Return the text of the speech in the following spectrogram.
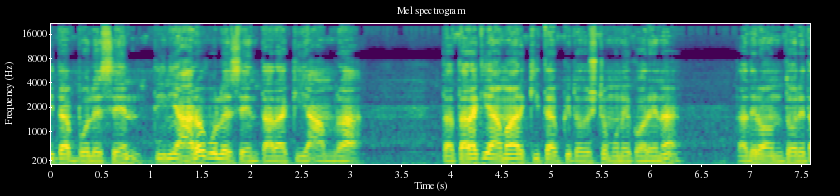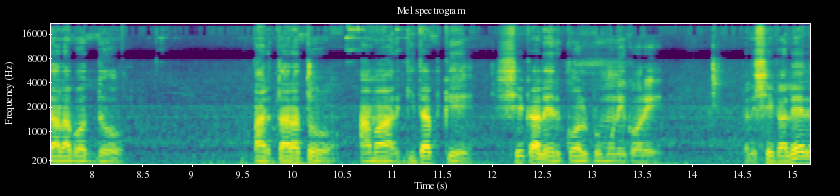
কিতাব বলেছেন, তিনি আরও বলেছেন, তারা কি আমরা, তা তারা কি আমার কিতাবকে যথেষ্ট মনে করে না? তাদের অন্তরে তালাবদ্ধ। আর তারা তো আমার কিতাবকে সেকালের গল্প মনে করে। তাহলে সেকালের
